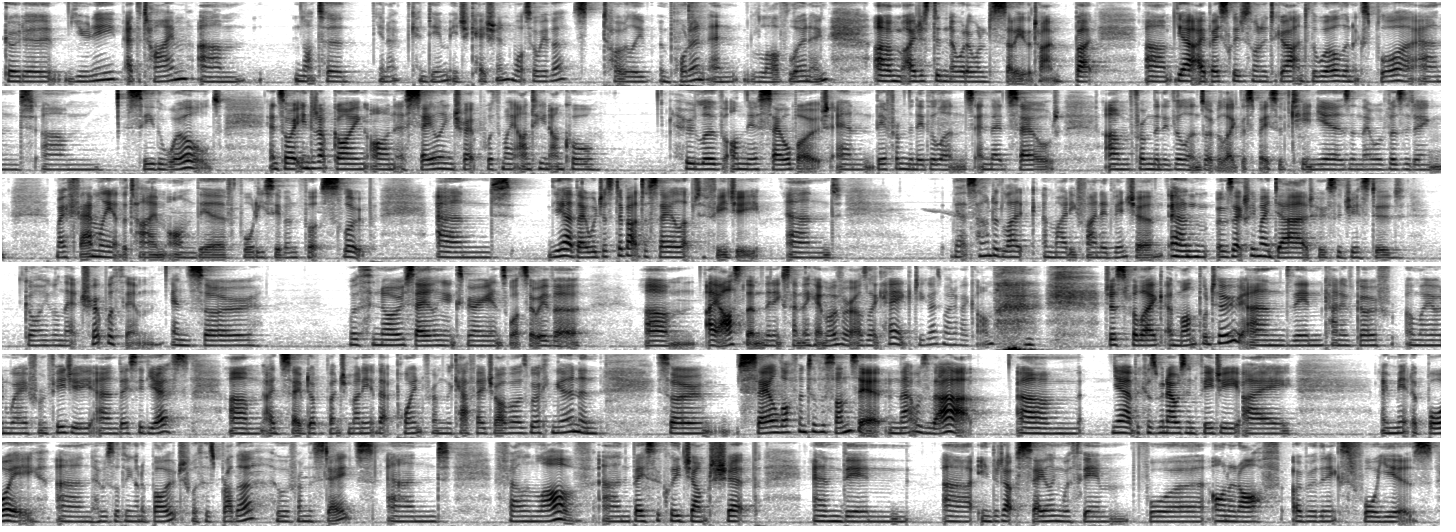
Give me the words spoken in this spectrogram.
go to uni at the time, um, not to you know, condemn education whatsoever. It's totally important and love learning. Um, I just didn't know what I wanted to study at the time. But um, yeah, I basically just wanted to go out into the world and explore and um, see the world. And so I ended up going on a sailing trip with my auntie and uncle who live on their sailboat and they're from the Netherlands and they'd sailed um, from the Netherlands over like the space of 10 years and they were visiting my family at the time on their 47 foot sloop. And yeah, they were just about to sail up to Fiji and that sounded like a mighty fine adventure. And it was actually my dad who suggested going on that trip with them. And so, with no sailing experience whatsoever, um, I asked them the next time they came over, I was like, hey, do you guys mind if I come? Just for like a month or two and then kind of go on my own way from Fiji. And they said yes. Um, I'd saved up a bunch of money at that point from the cafe job I was working in. And so sailed off into the sunset. And that was that. Um, yeah, because when I was in Fiji, I I met a boy and who was living on a boat with his brother who were from the states and fell in love and basically jumped ship and then uh, ended up sailing with them for on and off over the next four years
